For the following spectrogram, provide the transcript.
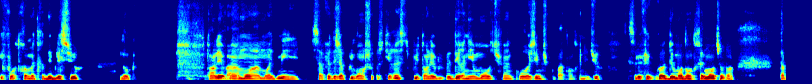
Il faut te remettre des blessures. Donc, tu enlèves un mois, un mois et demi, ça fait déjà plus grand chose qui reste. Plus tu enlèves le dernier mois tu fais un gros régime, tu peux pas t'entraîner dur. C'est le fait quoi, deux mois d'entraînement, tu vois? Tu n'as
